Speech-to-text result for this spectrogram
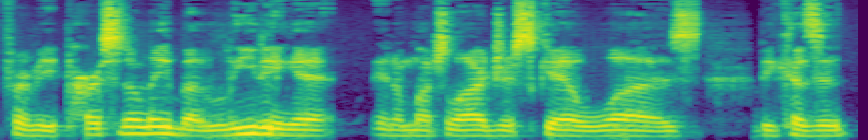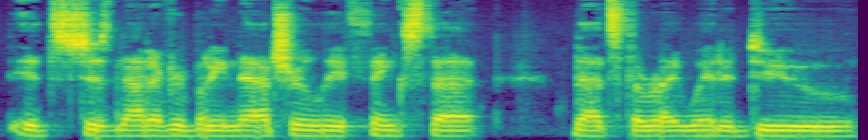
for me personally, but leading it in a much larger scale was because it, it's just not everybody naturally thinks that that's the right way to do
